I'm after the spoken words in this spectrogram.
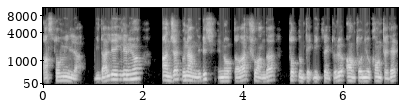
Aston Villa Vidal'le ilgileniyor. Ancak önemli bir nokta var. Şu anda Tottenham Teknik Direktörü Antonio Conte de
